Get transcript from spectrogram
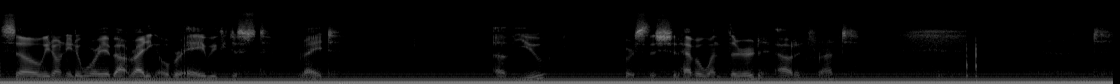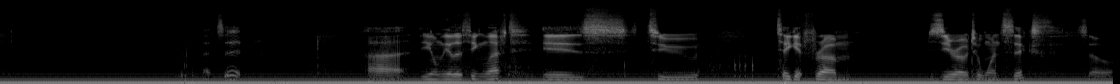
So we don't need to worry about writing over a, we can just write of u. Of course this should have a one third out in front. And that's it. Uh, the only other thing left is to take it from 0 to 1 sixth, so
